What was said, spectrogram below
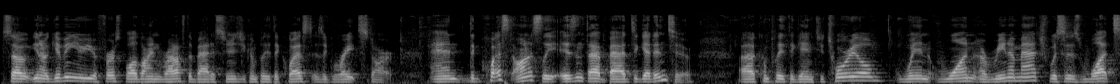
So, you know, giving you your first bloodline right off the bat as soon as you complete the quest is a great start. And the quest, honestly, isn't that bad to get into. Uh, complete the game tutorial, win one arena match, which is what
